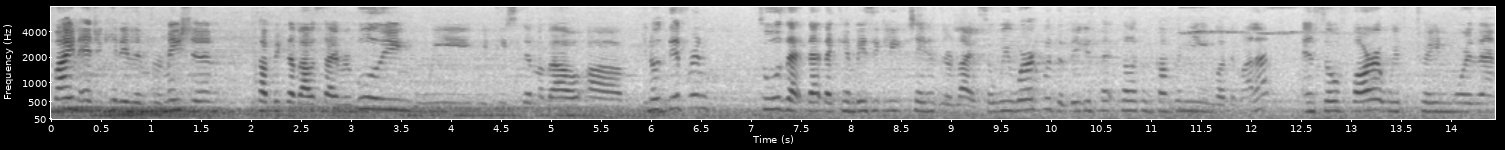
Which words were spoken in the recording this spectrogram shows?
find educated information, topics about cyberbullying. We, we teach them about um, you know different tools that, that, that can basically change their lives. So we work with the biggest te- telecom company in Guatemala, and so far we've trained more than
